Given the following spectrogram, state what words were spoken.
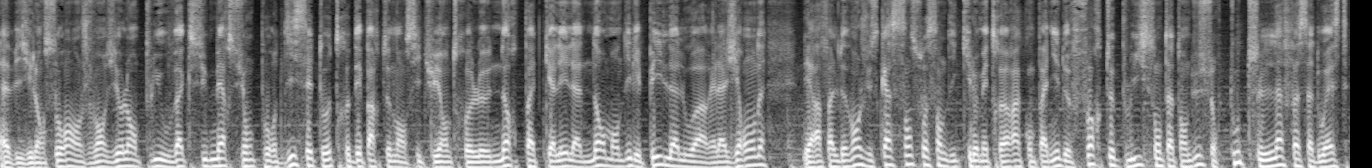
Vigilance orange, vent violent, pluie ou vague submersion pour 17 autres départements situés entre le Nord-Pas-de-Calais, la Normandie, les Pays de la Loire et la Gironde. Des rafales de vent jusqu'à 170 km heure accompagnées de fortes pluies sont attendues sur toute la façade ouest.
